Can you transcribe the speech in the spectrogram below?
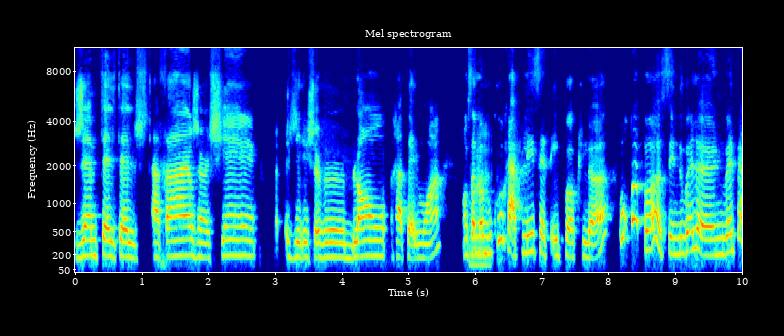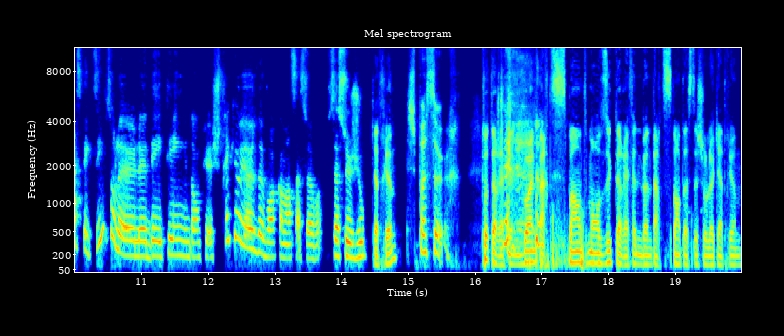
j'aime telle, telle affaire, j'ai un chien, j'ai les cheveux blonds, rappelle-moi. Donc, ça m'a beaucoup rappelé cette époque-là. Pourquoi pas? C'est une nouvelle, euh, une nouvelle perspective sur le, le dating. Donc, euh, je suis très curieuse de voir comment ça se, ça se joue. Catherine? Je suis pas sûre. Toi, tu aurais fait une bonne participante. Mon Dieu, que tu aurais fait une bonne participante à ce show-là, Catherine.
